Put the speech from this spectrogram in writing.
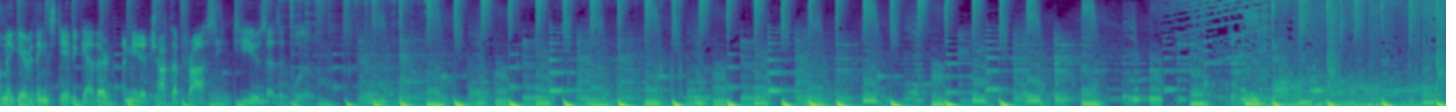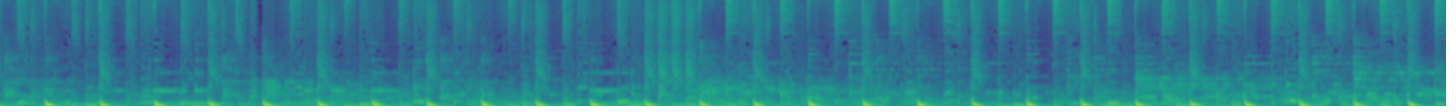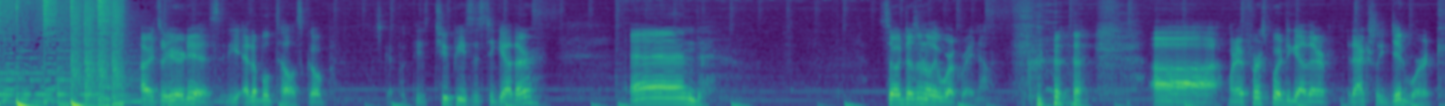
Help make everything stay together, I made a chocolate frosting to use as a glue. So here it is, the edible telescope. Just gotta put these two pieces together and so it doesn't really work right now. uh, when I first put it together, it actually did work.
